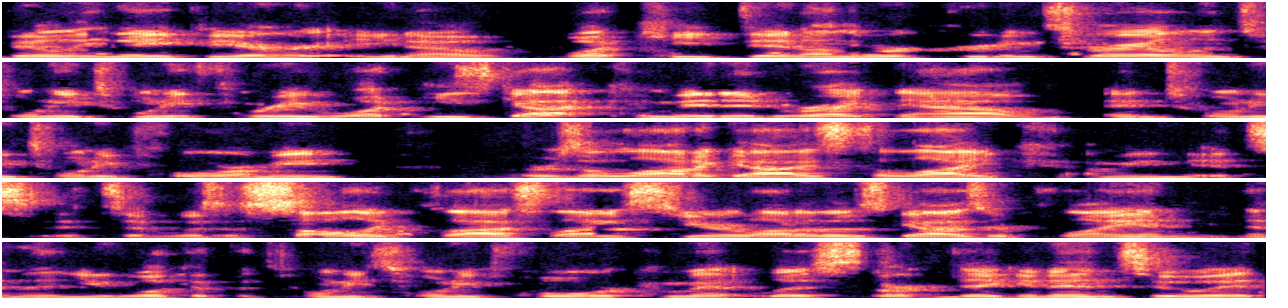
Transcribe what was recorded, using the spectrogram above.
Billy Napier, you know, what he did on the recruiting trail in 2023, what he's got committed right now in 2024. I mean, there's a lot of guys to like. I mean, it's, it's it was a solid class last year. A lot of those guys are playing, and then you look at the 2024 commit list, start digging into it.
